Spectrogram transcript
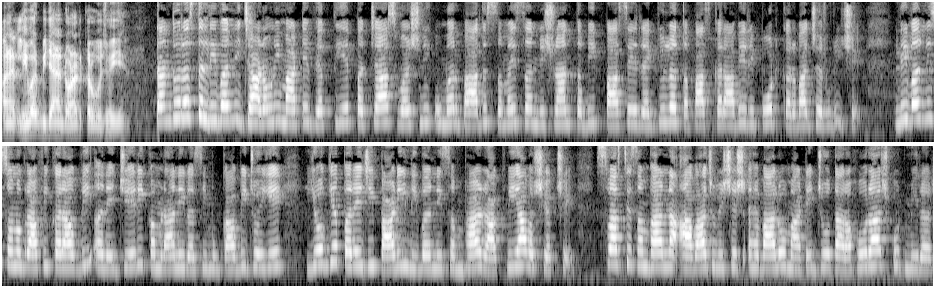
અને લીવર બીજાને ડોનેટ કરવું જોઈએ. તંદુરસ્ત લીવરની જાળવણી માટે વ્યક્તિએ પચાસ વર્ષની ઉંમર બાદ સમયસર નિષ્ણાંત તબીબ પાસે રેગ્યુલર તપાસ કરાવી રિપોર્ટ કરવા જરૂરી છે. લીવરની સોનોગ્રાફી કરાવવી અને ઝેરી કમળાની રસી મુકાવવી જોઈએ. યોગ્ય પરેજી પાડી લીવરની સંભાળ રાખવી આવશ્યક છે. સ્વાસ્થ્ય સંભાળના આવા જ વિશેષ અહેવાલો માટે જોતા રહો રાજકોટ મિરર.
